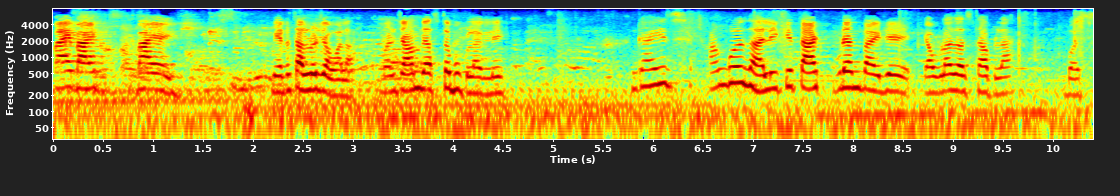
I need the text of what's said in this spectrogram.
बाय बाय बाय आई. मी आता चाललो जेवायला. मला जाम जास्त भूक लागली. गाईज आंघोळ झाली की ताट पुड्यान पाहिजे. एवढाच असतं आपला. बस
